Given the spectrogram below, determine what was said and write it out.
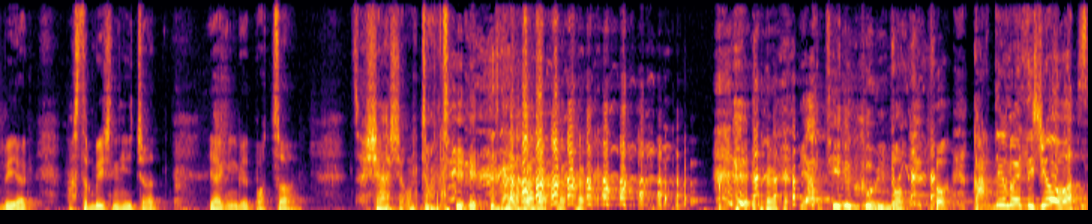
би яг masturbation хийж байгаад яг ингээд боцоо. За шааш унт унт. Яг тийм үе бол гардын байл шүү бас.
